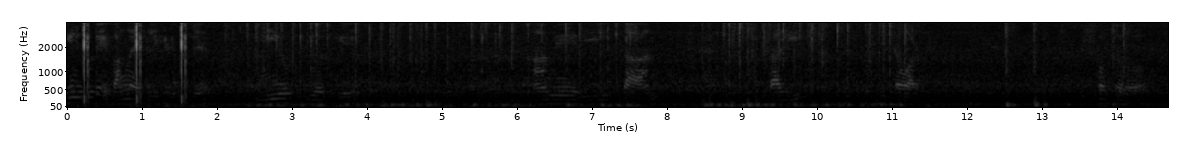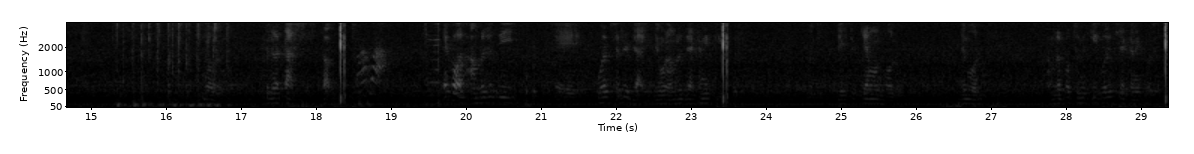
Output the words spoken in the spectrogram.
ইউনিকোডে বাংলা এটা লিখে দেব যে নিউ ইয়র্কে আমেরিকান কারি অ্যাওয়ার্ড সতেরো নভেম্বর কাজ এখন আমরা যদি ওয়েবসাইটে যাই যেমন আমরা যদি এখানে ক্লিক করি মানে পেজটা কেমন হলো? যেমন আমরা প্রথমে কি করেছি? এখানে করেছি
